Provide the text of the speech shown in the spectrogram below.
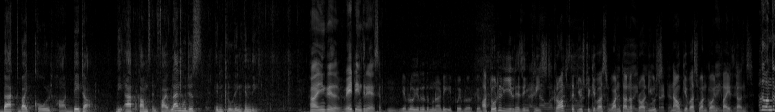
backed by cold hard data. The app comes in five languages, including Hindi. ஆ இன்க்ரீஸ் வெயிட் இன்க்ரீஸ் சார் எவ்வளோ இருந்தது முன்னாடி இப்போ எவ்வளோ இருக்கு Our total yield has increased. Crops that used to give us 1 ton of produce now give us 1.5 tons. அது வந்து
